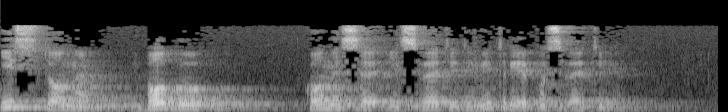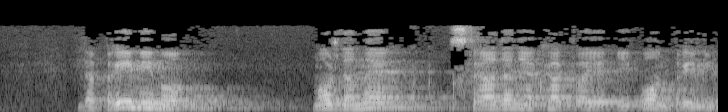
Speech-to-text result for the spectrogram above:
istome Bogu kome se i sveti Dimitrije posvetio. Da primimo možda ne stradanja kakva je i on primio,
